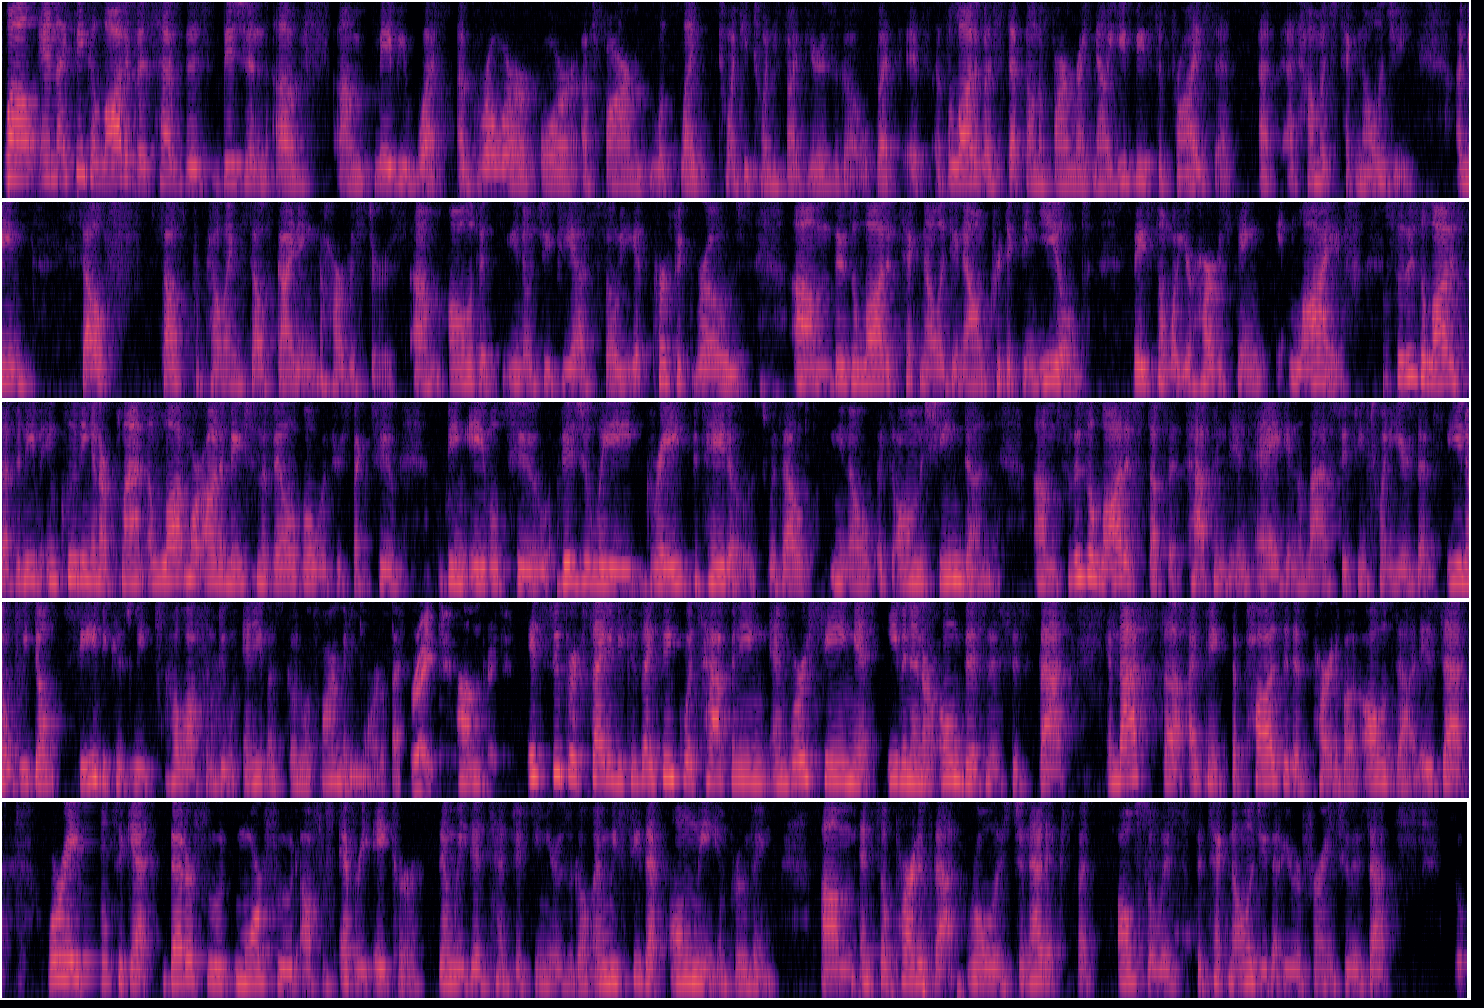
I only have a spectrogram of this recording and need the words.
Well, and I think a lot of us have this vision of um, maybe what a grower or a farm looked like 20, 25 years ago. But if, if a lot of us stepped on a farm right now, you'd be surprised at, at, at how much technology. I mean, self self-propelling, self-guiding harvesters. Um, all of it's you know GPS, so you get perfect rows. Um, there's a lot of technology now in predicting yield based on what you're harvesting live. So there's a lot of stuff, and even including in our plant, a lot more automation available with respect to being able to visually grade potatoes without, you know, it's all machine done. Um, so there's a lot of stuff that's happened in ag in the last 15, 20 years that, you know, we don't see because we, how often do any of us go to a farm anymore? But right, um, right. it's super exciting because I think what's happening, and we're seeing it even in our own business, is that, and that's the, I think, the positive part about all of that is that we're able to get better food, more food off of every acre than we did 10, 15 years ago. And we see that only improving. Um, and so part of that role is genetics, but also is the technology that you're referring to is that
